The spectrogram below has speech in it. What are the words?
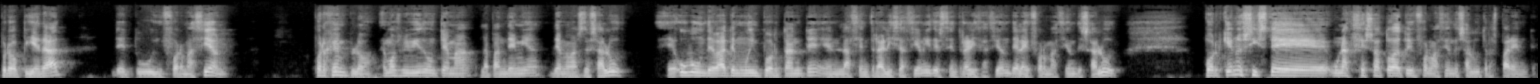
propiedad de tu información. Por ejemplo, hemos vivido un tema, la pandemia, de más de salud. Eh, hubo un debate muy importante en la centralización y descentralización de la información de salud. ¿Por qué no existe un acceso a toda tu información de salud transparente?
